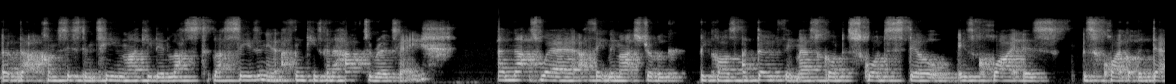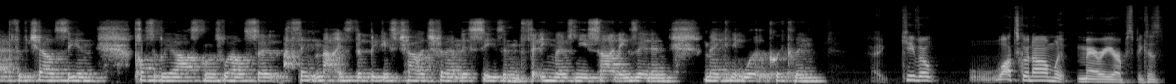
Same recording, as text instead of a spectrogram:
that consistent team like he did last last season. I think he's going to have to rotate. And that's where I think they might struggle because I don't think their squad squad still is quite as has quite got the depth of Chelsea and possibly Arsenal as well. So I think that is the biggest challenge for them this season, fitting those new signings in and making it work quickly. Caoimhe, what's going on with Mary Earps? Because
